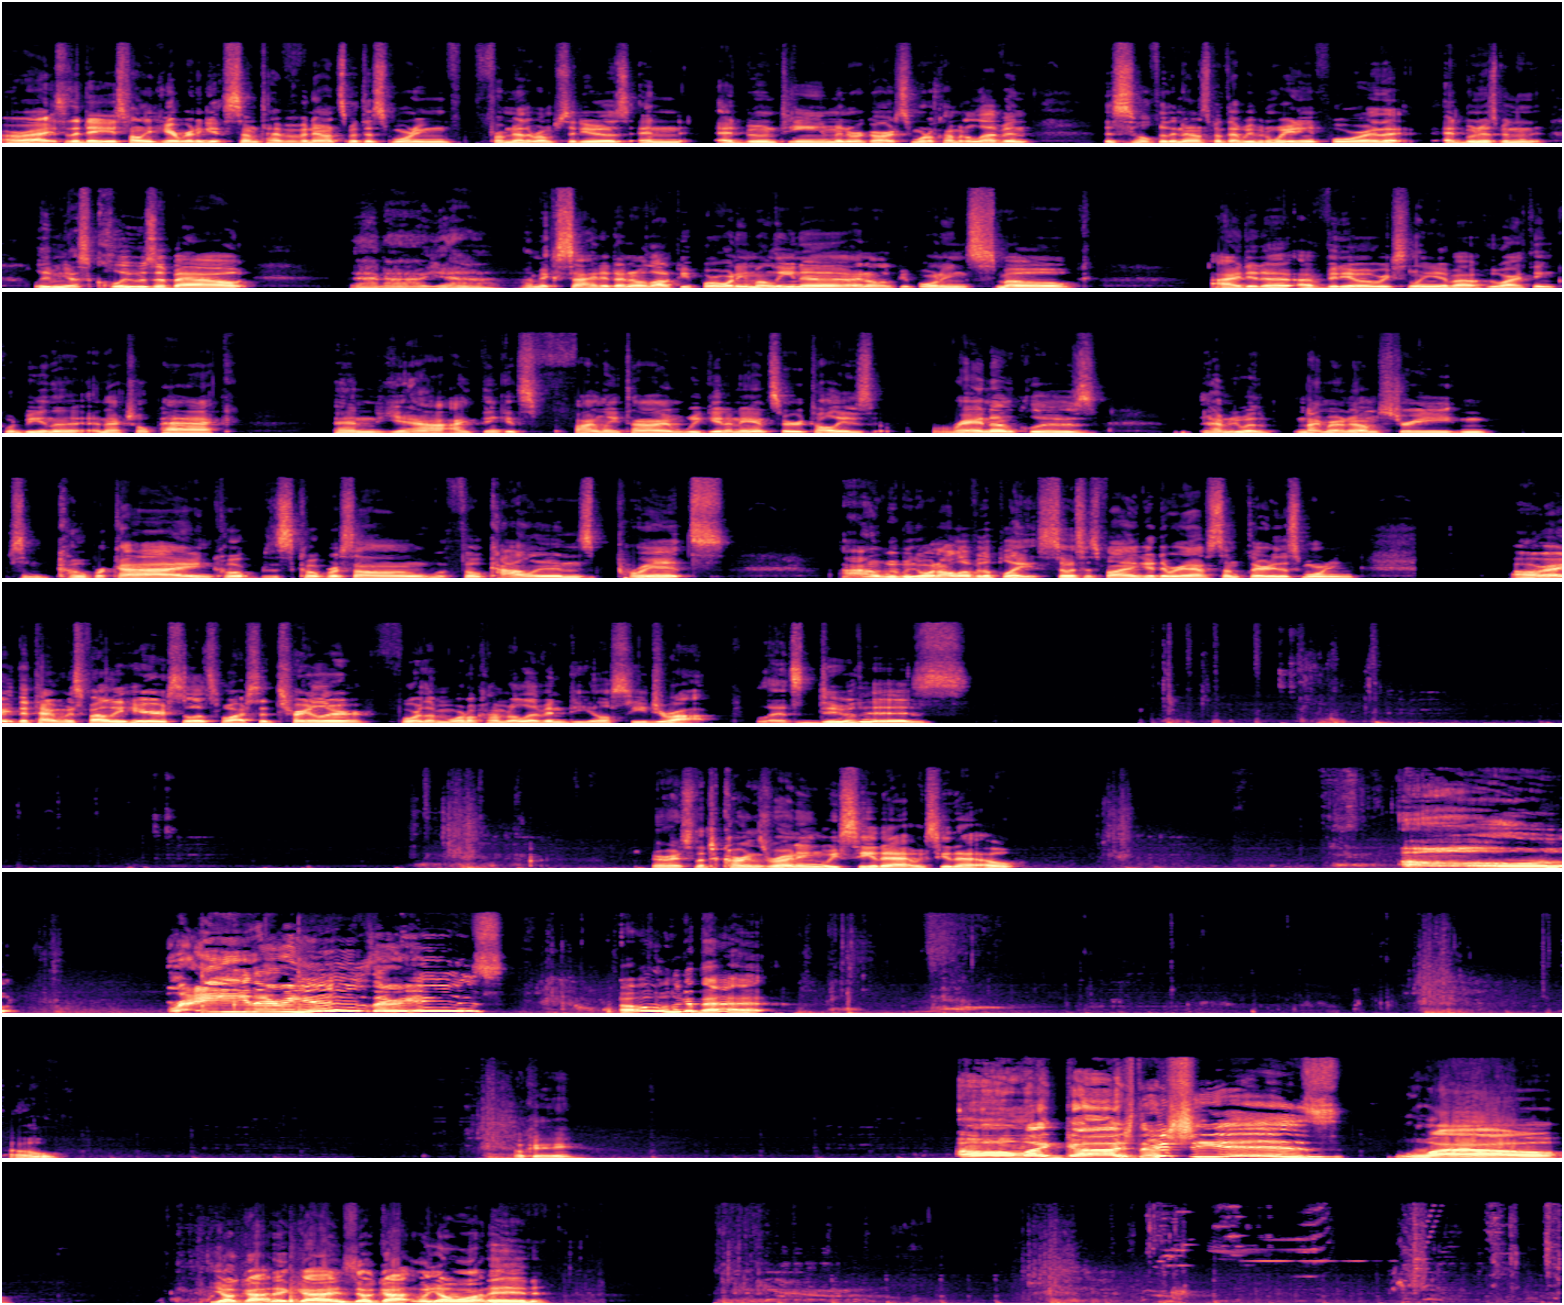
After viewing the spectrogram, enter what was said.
All right, so the day is finally here. We're going to get some type of announcement this morning from NetherRealm Studios and Ed Boon team in regards to Mortal Kombat 11. This is hopefully the announcement that we've been waiting for, that Ed Boon has been leaving us clues about. And uh, yeah, I'm excited. I know a lot of people are wanting Mileena. I know a lot of people are wanting Smoke. I did a, a video recently about who I think would be in the an actual pack. And yeah, I think it's finally time we get an answer to all these random clues having to do with Nightmare on Elm Street and some Cobra Kai and Cobra, this Cobra song with Phil Collins, Prince. Uh, we've been going all over the place, so it's just finally good that we're gonna have some clarity this morning. All right, the time is finally here, so let's watch the trailer for the Mortal Kombat 11 DLC drop. Let's do this. All right, so the carton's running. We see that. We see that. Oh. Oh! Rain, there he is. There he is. Oh, look at that. Oh. Okay. Oh my gosh, there she is! Wow. Y'all got it, guys. Y'all got what y'all wanted.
